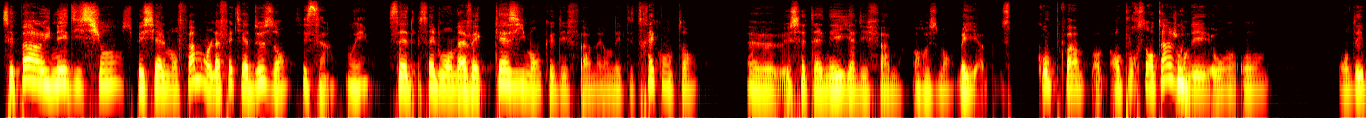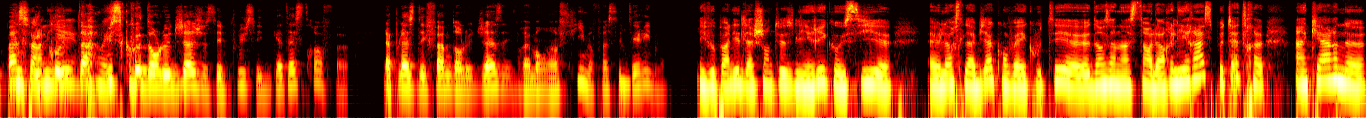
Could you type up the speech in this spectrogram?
C'est pas une édition spécialement femme. On l'a faite il y a deux ans. C'est ça, oui. Celle, celle, où on avait quasiment que des femmes et on était très contents. Euh, et cette année, il y a des femmes, heureusement. Mais y a, enfin, en pourcentage, on est, on, on, on dépasse les quotas. Puisque dans le jazz, je sais plus, c'est une catastrophe. La place des femmes dans le jazz est vraiment infime. Enfin, c'est mm. terrible. Et vous parliez de la chanteuse lyrique aussi, euh, euh Lors Labia, qu'on va écouter euh, dans un instant. Alors, l'IRAS peut-être euh, incarne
